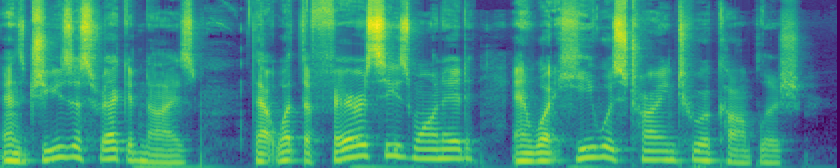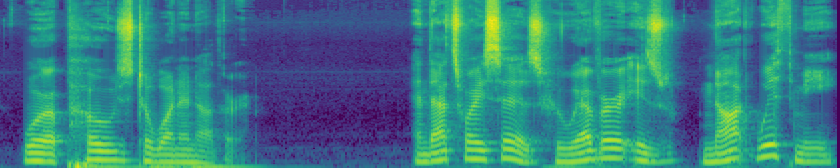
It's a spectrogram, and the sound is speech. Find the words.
And Jesus recognized that what the Pharisees wanted and what he was trying to accomplish were opposed to one another. And that's why he says, Whoever is not with me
